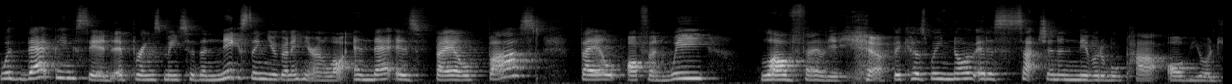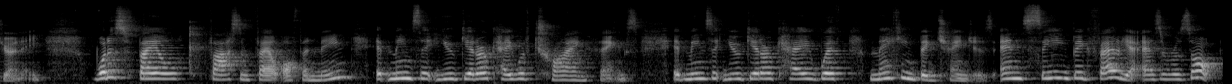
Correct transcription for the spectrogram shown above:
with that being said, it brings me to the next thing you're going to hear a lot, and that is fail fast, fail often. We love failure here because we know it is such an inevitable part of your journey. What does fail fast and fail often mean? It means that you get okay with trying things. It means that you get okay with making big changes and seeing big failure as a result.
